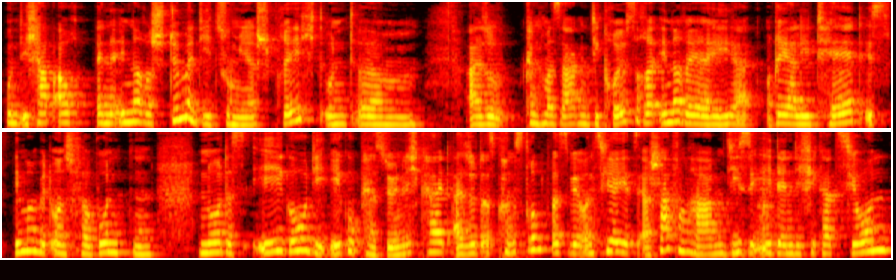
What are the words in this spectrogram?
und ich habe auch eine innere Stimme, die zu mir spricht und ähm, also könnte man sagen, die größere innere Realität ist immer mit uns verbunden. Nur das Ego, die Ego-Persönlichkeit, also das Konstrukt, was wir uns hier jetzt erschaffen haben, diese Identifikation,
